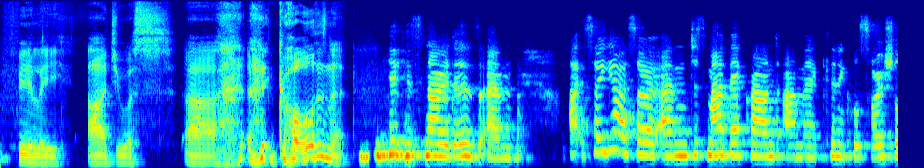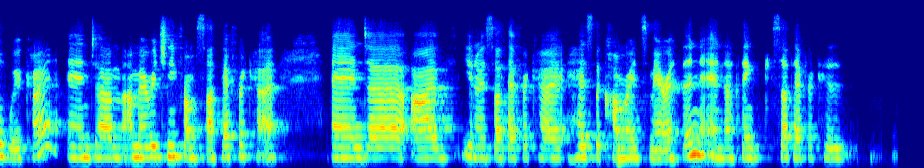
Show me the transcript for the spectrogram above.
fairly arduous uh, goal, isn't it? Yes, no, it is. Um, so yeah, so um, just my background, I'm a clinical social worker, and um, I'm originally from South Africa. And uh, I've, you know, South Africa has the Comrades Marathon, and I think South Africa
